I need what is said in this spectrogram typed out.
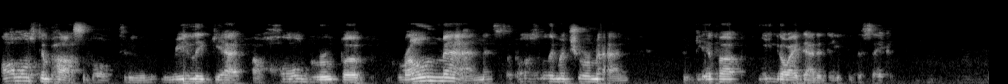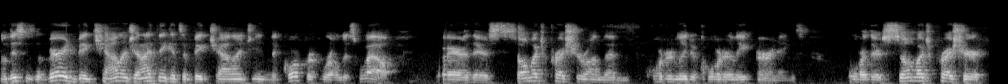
almost impossible to really get a whole group of grown men, supposedly mature men, to give up ego identity for the sake of it. So this is a very big challenge, and I think it's a big challenge in the corporate world as well, where there's so much pressure on the quarterly to quarterly earnings, or there's so much pressure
